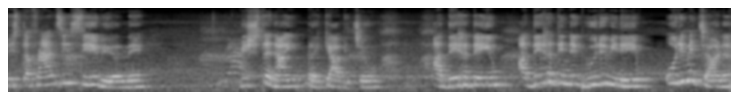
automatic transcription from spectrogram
വിശുദ്ധ ഫ്രാൻസിസ് സേവ്യറിനെ വിശുദ്ധനായി പ്രഖ്യാപിച്ചു. അദ്ദേഹത്തെയും അദ്ദേഹത്തിന്റെ ഗുരുവിനെയും ഒരുമിച്ചാണ്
